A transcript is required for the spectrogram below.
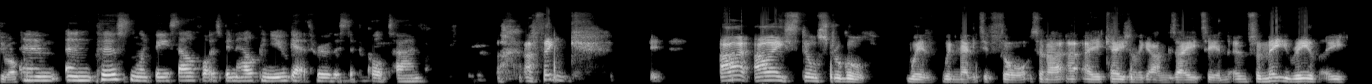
You're welcome. Um, and personally, for yourself, what has been helping you get through this difficult time? I think I I still struggle with with negative thoughts, and I, I occasionally get anxiety. And, and, for me, really,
